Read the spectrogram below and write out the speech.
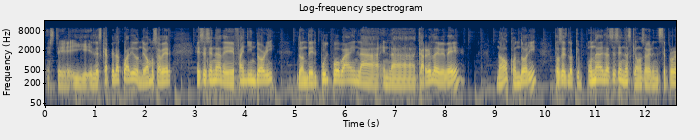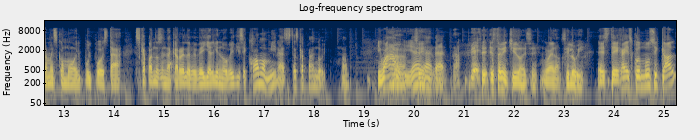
este y el escape del acuario, donde vamos a ver esa escena de Finding Dory, donde el pulpo va en la en la carrera de bebé, ¿no? Con Dory. Entonces, lo que una de las escenas que vamos a ver en este programa es como el pulpo está escapándose en la carrera de bebé y alguien lo ve y dice, "¿Cómo? Mira, se está escapando", ¿no? Y wow, Ah, y, sí. ah, ah. Sí, está bien chido ese. Bueno, Sí lo vi. este High School Musical,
